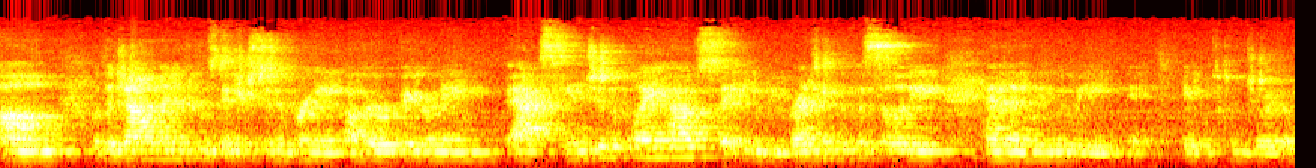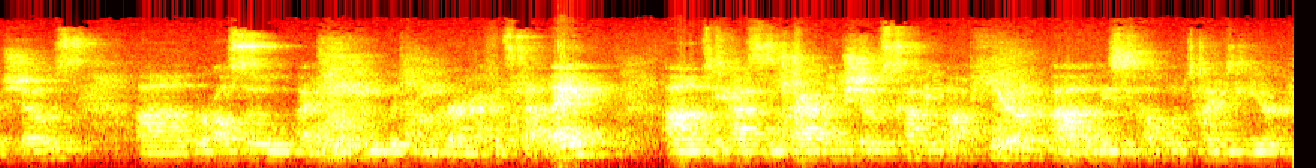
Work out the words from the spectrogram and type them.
um, with a gentleman who's interested in bringing other bigger name acts into the Playhouse, that he would be renting the facility, and then we would be able to enjoy those shows. Uh, We're also, I'm working with the Grand Rapids Ballet um, to have some traveling shows coming up here, uh, at least a couple of times a year.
